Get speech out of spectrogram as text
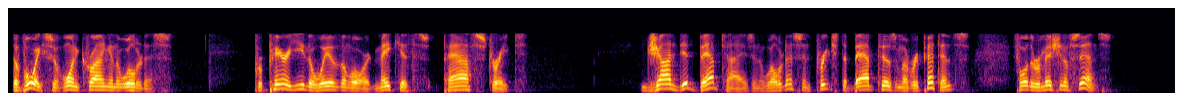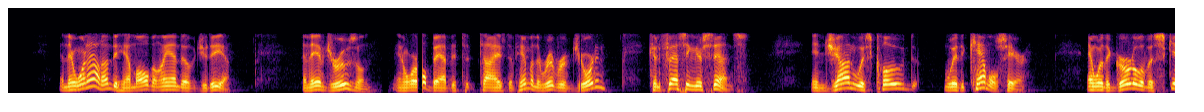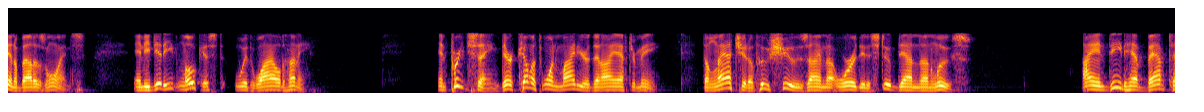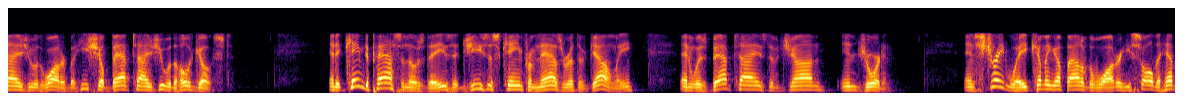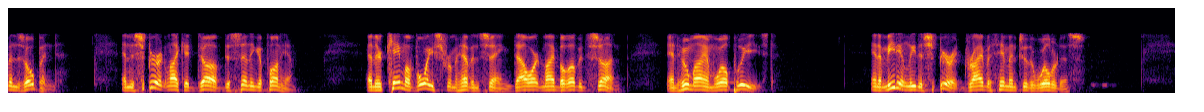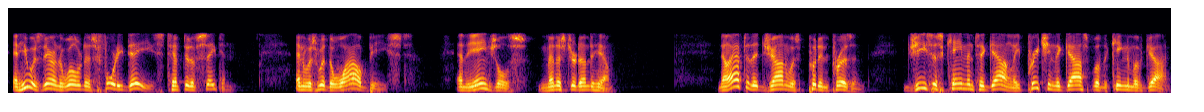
The voice of one crying in the wilderness, Prepare ye the way of the Lord, make his path straight. John did baptize in the wilderness and preached the baptism of repentance for the remission of sins. And there went out unto him all the land of Judea, and they of Jerusalem, and were all baptized of him in the river of Jordan, confessing their sins. And John was clothed with camel's hair, and with a girdle of a skin about his loins. And he did eat locust with wild honey. And preached, saying, There cometh one mightier than I after me, the latchet of whose shoes I am not worthy to stoop down and unloose. I indeed have baptized you with water, but he shall baptize you with the Holy Ghost. And it came to pass in those days that Jesus came from Nazareth of Galilee and was baptized of John in Jordan. And straightway, coming up out of the water, he saw the heavens opened, and the Spirit like a dove descending upon him. And there came a voice from heaven saying, Thou art my beloved Son, in whom I am well pleased. And immediately the Spirit driveth him into the wilderness. And he was there in the wilderness forty days, tempted of Satan and was with the wild beast, and the angels ministered unto him. Now, after that John was put in prison, Jesus came into Galilee, preaching the gospel of the kingdom of God,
